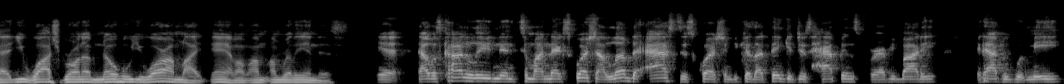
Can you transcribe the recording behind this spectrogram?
that you watch growing up know who you are, I'm like, damn, I'm I'm, I'm really in this. Yeah, that was kind of leading into my next question. I love to ask this question because I think it just happens for everybody. It happened with me.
